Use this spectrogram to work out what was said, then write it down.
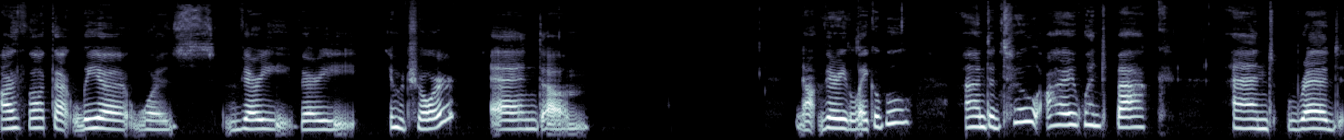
I thought that Lia was very, very immature and um, not very likable. And until I went back and read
